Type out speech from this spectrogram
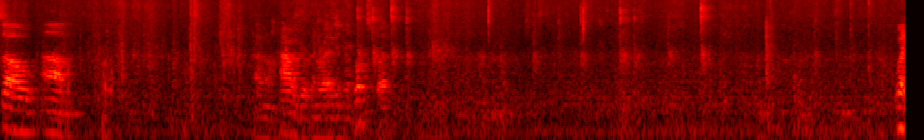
So, um, I don't know how you're going to write it in your books, but. Wait.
